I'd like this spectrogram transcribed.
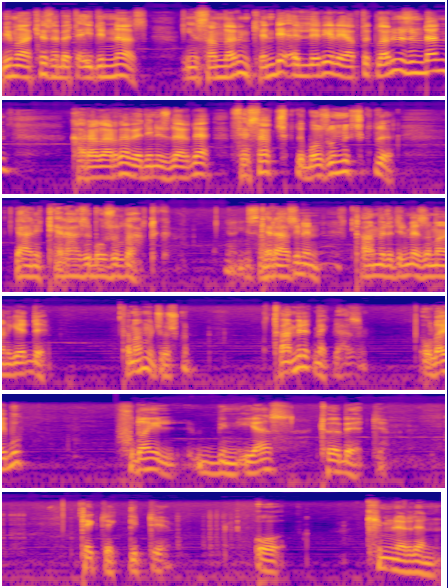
bima kesebet eydin nas insanların kendi elleriyle yaptıkları yüzünden karalarda ve denizlerde fesat çıktı, bozgunluk çıktı. Yani terazi bozuldu artık. Yani Terazinin tamir edilme zamanı geldi. Tamam mı Coşkun? Tamir etmek lazım. Olay bu. Fudayl bin İyaz tövbe etti. Tek tek gitti. O kimlerden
